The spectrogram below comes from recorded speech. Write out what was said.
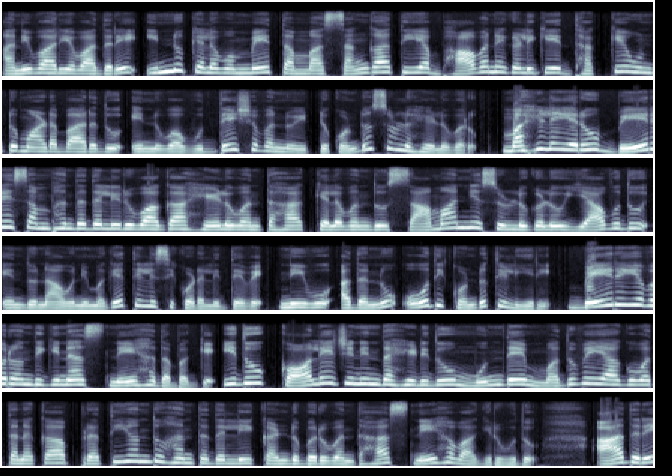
ಅನಿವಾರ್ಯವಾದರೆ ಇನ್ನು ಕೆಲವೊಮ್ಮೆ ತಮ್ಮ ಸಂಗಾತಿಯ ಭಾವನೆಗಳಿಗೆ ಧಕ್ಕೆ ಉಂಟು ಮಾಡಬಾರದು ಎನ್ನುವ ಉದ್ದೇಶವನ್ನು ಇಟ್ಟುಕೊಂಡು ಸುಳ್ಳು ಹೇಳುವರು. ಮಹಿಳೆಯರು ಬೇರೆ ಸಂಬಂಧದಲ್ಲಿರುವಾಗ ಹೇಳುವಂತಹ ಕೆಲವೊಂದು ಸಾಮಾನ್ಯ ಸುಳ್ಳುಗಳು ಯಾವುದು ಎಂದು ನಾವು ನಿಮಗೆ ತಿಳಿಸಿಕೊಡಲಿದ್ದೇವೆ. ನೀವು ಅದನ್ನು ಓದಿಕೊಂಡು ತಿಳಿಯಿರಿ. ಬೇರೆಯವರೊಂದಿಗಿನ ಸ್ನೇಹದ ಬಗ್ಗೆ. ಇದು ಕಾಲೇಜಿನಿಂದ ಹಿಡಿದು ಮುಂದೆ ಮದುವೆಯಾಗುವ ತನಕ ಪ್ರತಿಯೊಂದು ಹಂತದಲ್ಲಿ ಕಂಡುಬರುವಂತಹ ಸ್ನೇಹವಾಗಿರುವುದು. ಆದರೆ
